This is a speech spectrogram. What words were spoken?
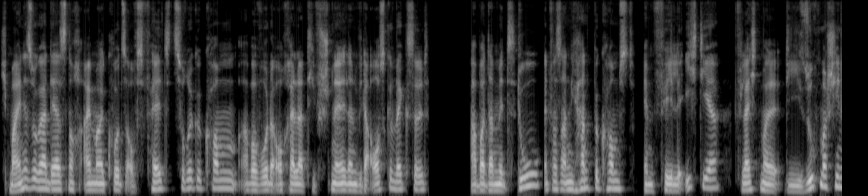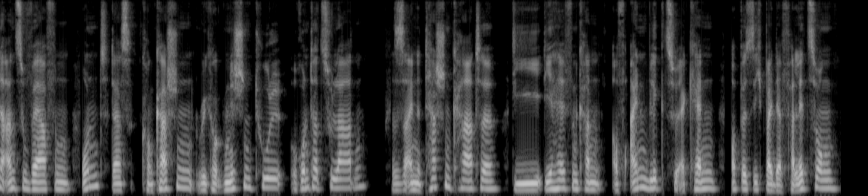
Ich meine sogar, der ist noch einmal kurz aufs Feld zurückgekommen, aber wurde auch relativ schnell dann wieder ausgewechselt. Aber damit du etwas an die Hand bekommst, empfehle ich dir, vielleicht mal die Suchmaschine anzuwerfen und das Concussion Recognition Tool runterzuladen. Das ist eine Taschenkarte, die dir helfen kann, auf einen Blick zu erkennen, ob es sich bei der Verletzung,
